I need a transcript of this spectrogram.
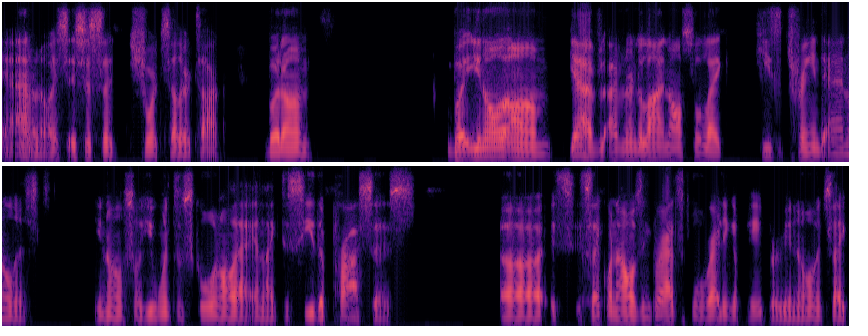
I don't know it's, it's just a short seller talk. But um but you know um yeah I've, I've learned a lot and also like he's a trained analyst you know so he went to school and all that and like to see the process uh it's it's like when i was in grad school writing a paper you know it's like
